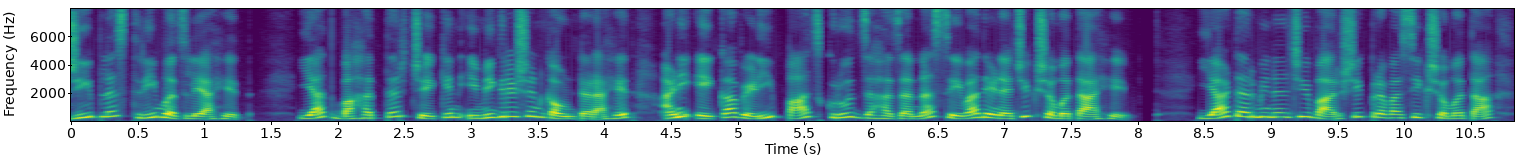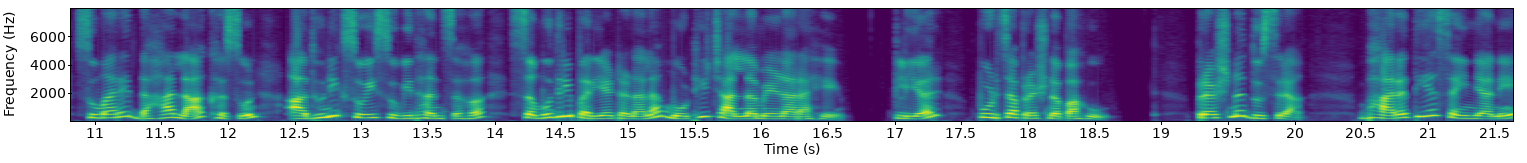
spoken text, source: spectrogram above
जी प्लस थ्री मजले आहेत. यात बहात्तर चेक इन इमिग्रेशन काउंटर आहेत आणि एका वेळी पाच क्रूज जहाजांना सेवा देण्याची क्षमता आहे. या टर्मिनलची वार्षिक प्रवासी क्षमता सुमारे दहा लाख असून आधुनिक सोयी सुविधांसह समुद्री पर्यटनाला मोठी चालना मिळणार आहे. क्लिअर? पुढचा प्रश्न पाहू. प्रश्न दुसरा. भारतीय सैन्याने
